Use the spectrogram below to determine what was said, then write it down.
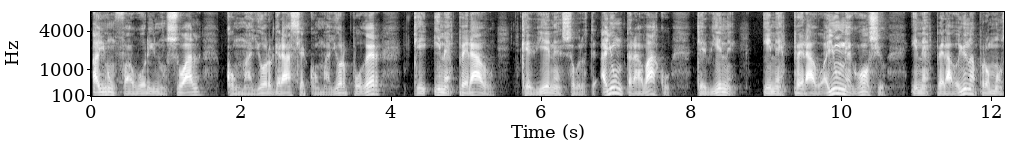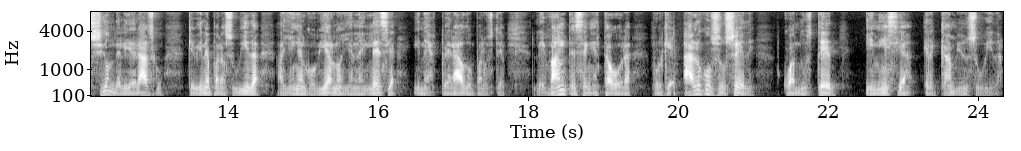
Hay un favor inusual con mayor gracia, con mayor poder que inesperado que viene sobre usted. Hay un trabajo que viene inesperado. Hay un negocio inesperado. Hay una promoción de liderazgo que viene para su vida allí en el gobierno, y en la iglesia, inesperado para usted. Levántese en esta hora porque algo sucede cuando usted inicia el cambio en su vida.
